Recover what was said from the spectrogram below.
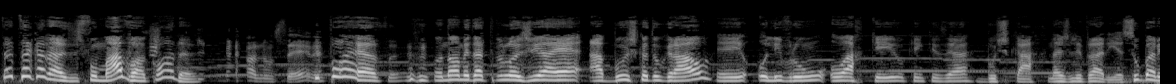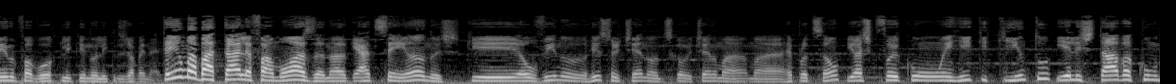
Tá de sacanagem. Eles fumavam a corda? Eu não sei, Que né? porra é essa? O nome da trilogia é A Busca do Grau e o livro 1, O Arqueiro, quem quiser buscar nas livrarias. Submarino, por favor, clique no link do Jovem Nerd. Tem uma batalha famosa na Guerra de 100 Anos que eu vi no History Channel, Discovery Channel, uma, uma reprodução, e eu acho que foi com o Henrique V, e ele estava com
